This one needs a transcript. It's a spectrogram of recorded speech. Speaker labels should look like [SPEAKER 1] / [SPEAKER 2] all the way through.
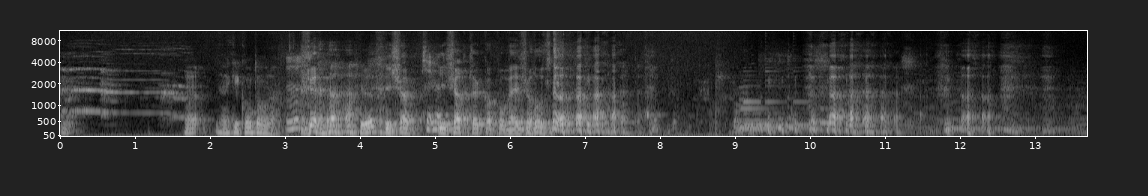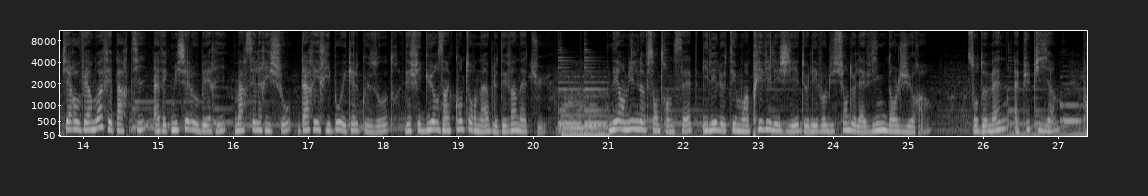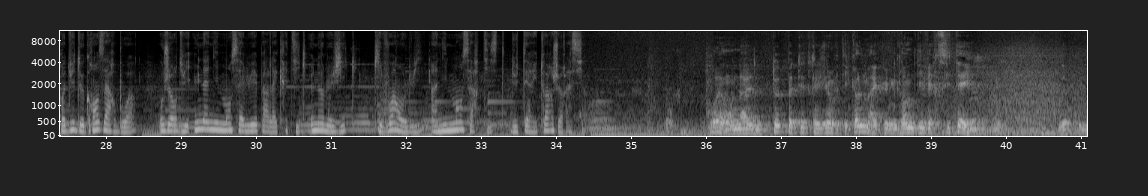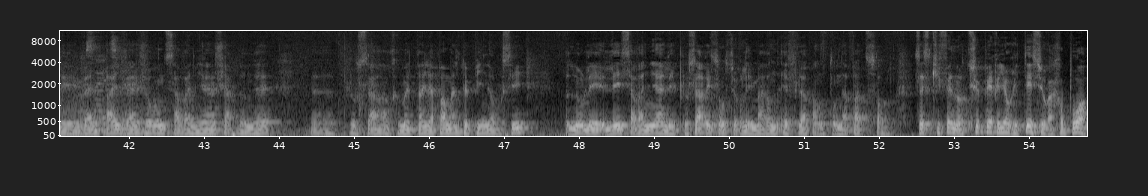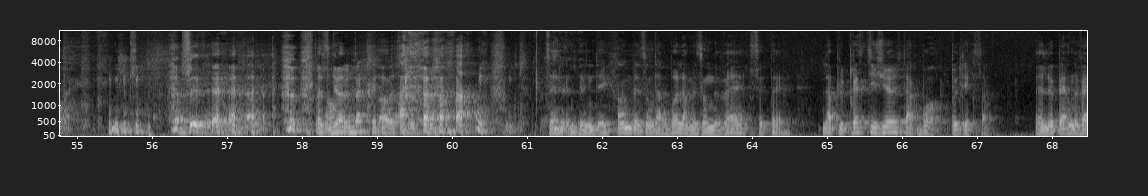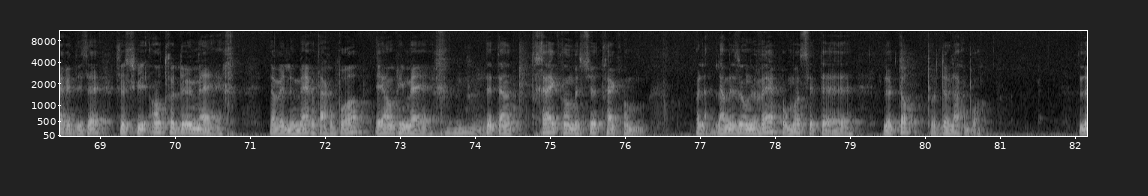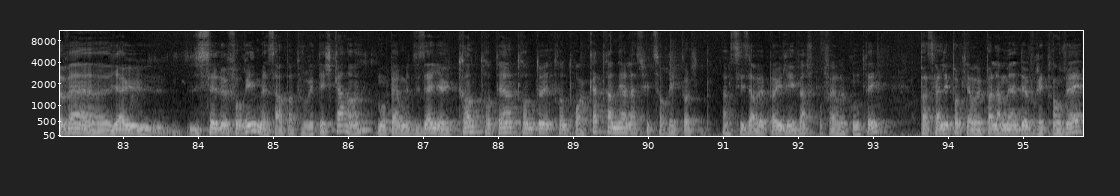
[SPEAKER 1] Il y en a qui est content là.
[SPEAKER 2] il, chante, il chante le vin jaune.
[SPEAKER 3] Pierre Auvernois fait partie, avec Michel Aubéry, Marcel Richaud, Darry Ribot et quelques autres, des figures incontournables des vins nature. Né en 1937, il est le témoin privilégié de l'évolution de la vigne dans le Jura. Son domaine, à Pupillin, produit de grands arbois, aujourd'hui unanimement salués par la critique œnologique, qui voit en lui un immense artiste du territoire jurassien.
[SPEAKER 2] Ouais, on a une toute petite région viticole, mais avec une grande diversité les vins paille, vins jaunes, savagnin, chardonnay, euh, ploussard. Maintenant, il y a pas mal de pinot aussi. Nous, les, les les ploussards, ils sont sur les marnes effleurantes. On n'a pas de sol. C'est ce qui fait notre supériorité sur Arbois. Parce
[SPEAKER 1] que,
[SPEAKER 2] c'est l'une des grandes maisons d'Arbois, la maison Nevers, c'était la plus prestigieuse d'Arbois, on peut dire ça. Le père Nevers disait Je suis entre deux maires. Il y avait le maire d'Arbois et Henri Maire. Mmh. C'était un très grand monsieur, très grand. Voilà, la maison Nevers, pour moi, c'était le top de l'Arbois. Le vin, il y a eu. C'est l'euphorie, mais ça n'a pas toujours été le cas. Hein. Mmh. Mon père me disait il y a eu 30, 31, 32 et 33, quatre années à la suite sans récolte. Alors, s'ils n'avaient pas eu les vaches pour faire le comté, parce qu'à l'époque, il n'y avait pas la main-d'œuvre étrangère,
